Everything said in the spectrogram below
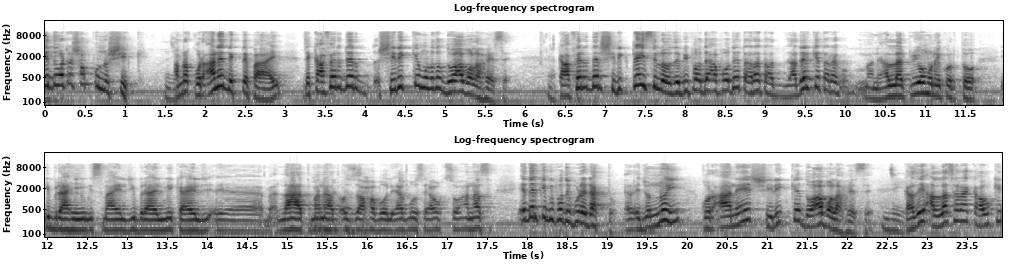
এই দোয়াটা সম্পূর্ণ শিরক। আমরা কোরআনে দেখতে পাই যে কাফেরদের শিরিককে মূলত দোয়া বলা হয়েছে। কাফেরদের শিরিকটাই ছিল যে বিপদে আপদে তারা যাদেরকে তারা মানে আল্লাহর প্রিয় মনে করত। ইব্রাহিম ইসমাইল জিব্রাইল মিকাইল লাত মানাত ওজ্জাহাবল ইয়াগুস ইয়াউকস আনাস এদেরকে বিপদে পড়ে ডাকতো। এই জন্যই কোরআনে শিরিককে দোয়া বলা হয়েছে। কাজেই আল্লাহ ছাড়া কাউকে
